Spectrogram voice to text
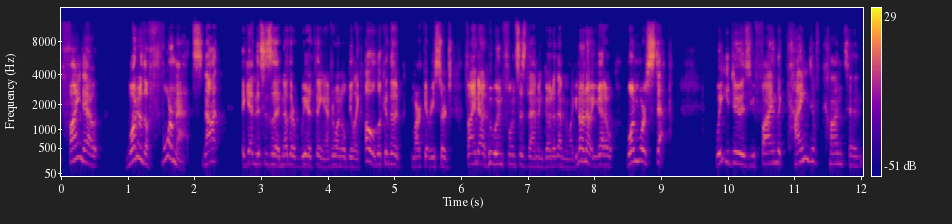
Find out what are the formats, not again, this is another weird thing. Everyone will be like, oh, look at the market research, find out who influences them and go to them. I'm like, no, no, you got to one more step. What you do is you find the kind of content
